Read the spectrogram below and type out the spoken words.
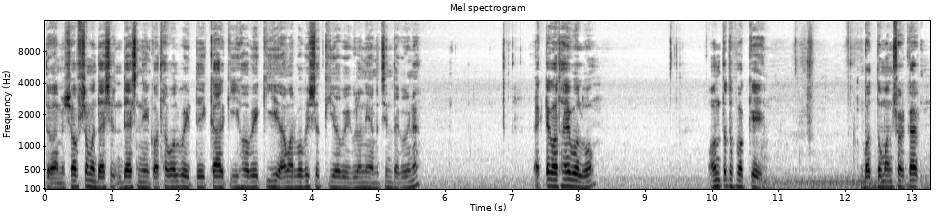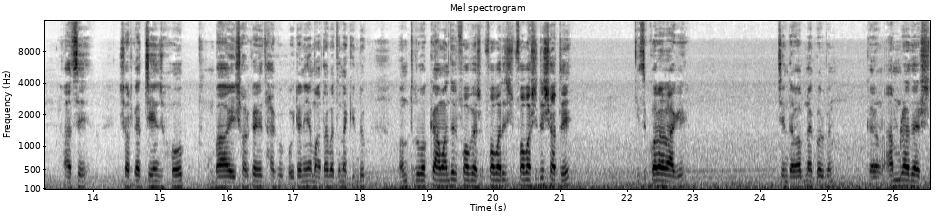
তো আমি সবসময় দেশের, দেশ নিয়ে কথা বলব, এটাই কার কি হবে, কি, আমার ভবিষ্যৎ কি হবে, এগুলো নিয়ে আমি চিন্তা করি না। একটা কথাই বলব অন্তত পক্ষে বর্তমান সরকার আছে সরকার চেঞ্জ হোক বা এই সরকারে থাকুক, ওইটা নিয়ে মাথা ব্যথা না কিন্তু অন্তত পক্ষে আমাদের প্রবাস- প্রবাসী- প্রবাসীদের সাথে কিছু করার আগে চিন্তা ভাবনা করবেন। কারণ আমরা দেশ,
